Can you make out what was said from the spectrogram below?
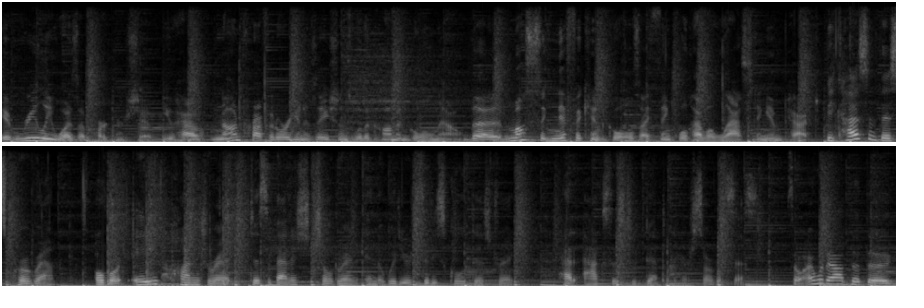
It really was a partnership. You have nonprofit organizations with a common goal now. The most significant goals, I think, will have a lasting impact. Because of this program, over 800 disadvantaged children in the Whittier City School District had access to dental care services. So I would add that the,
